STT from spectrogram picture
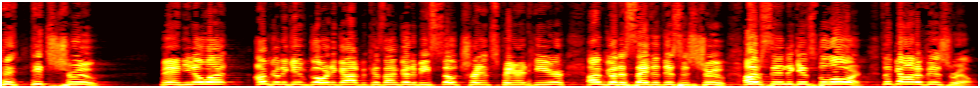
It's true. Man, you know what? I'm going to give glory to God because I'm going to be so transparent here. I'm going to say that this is true. I've sinned against the Lord, the God of Israel.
